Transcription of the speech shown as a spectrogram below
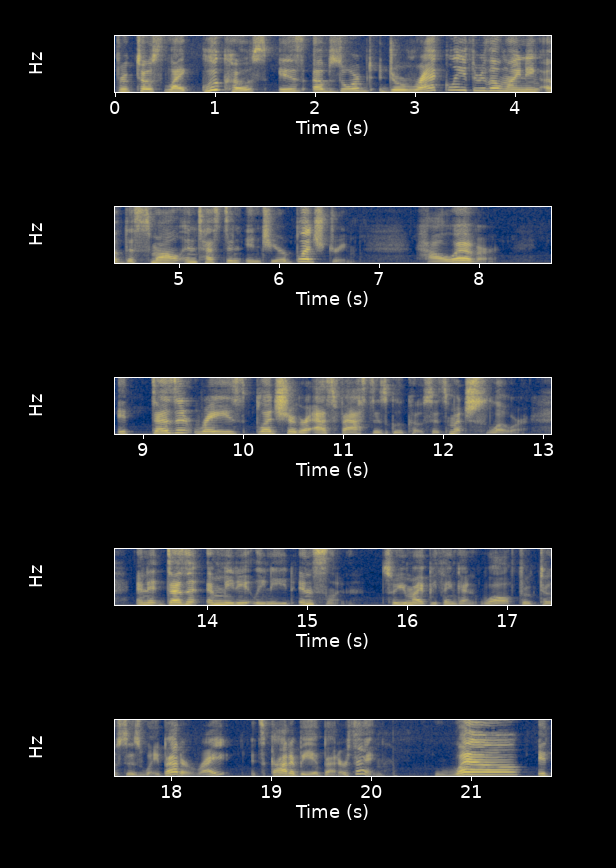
Fructose, like glucose, is absorbed directly through the lining of the small intestine into your bloodstream. However, doesn't raise blood sugar as fast as glucose, it's much slower, and it doesn't immediately need insulin. So you might be thinking, well, fructose is way better, right? It's got to be a better thing. Well, it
